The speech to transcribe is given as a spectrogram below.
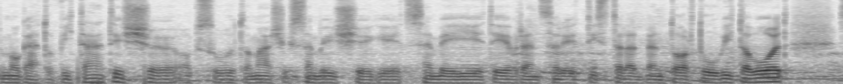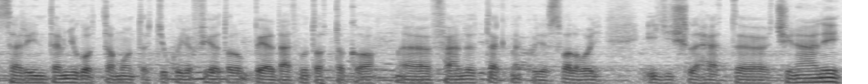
magát a vitát is, abszolút a másik személyiségét, személyét, évrendszerét tiszteletben tartó vita volt. Szerintem nyugodtan mondhatjuk, hogy a fiatalok példát mutattak a felnőtteknek, hogy ezt valahogy így is lehet csinálni,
